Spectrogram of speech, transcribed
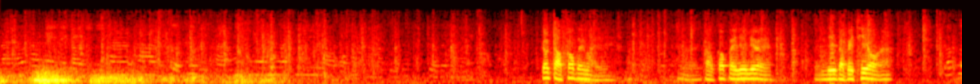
แล้วถ้าในในกรณีนี้ถ้าถ้าเกิดขึ้นอีกครั้งเมื่อเมื่อที่เราออกจากสมาธิควรจะทำอะไรต่อไปก็กลับเข้าไปใหม่เออ กลับเข้าไปเรื่อยๆดีกว่าไปเที่ยวนะก็คือ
